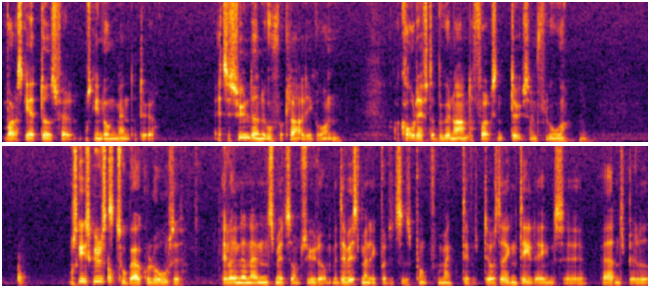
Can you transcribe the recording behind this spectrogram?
hvor der sker et dødsfald, måske en ung mand, der dør. Af tilsyneladende uforklarlige grunde. Og kort efter begynder andre folk sådan at dø som fluer. Måske skyldes det tuberkulose, eller en eller anden smitsom sygdom, men det vidste man ikke på det tidspunkt, for man, det, det var slet ikke en del af ens øh, verdensbillede.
